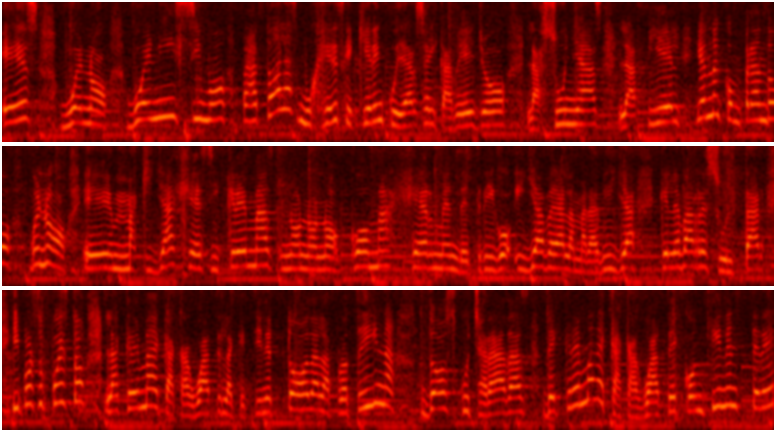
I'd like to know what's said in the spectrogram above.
Es, bueno, buenísimo para todas las mujeres que quieren cuidarse el cabello, las uñas, la piel y andan comprando, bueno, eh, maquillajes y cremas. No, no, no, coma germen de trigo y ya verá la maravilla que le va a resultar. Y por supuesto, la crema de cacahuate, la que tiene toda la proteína. Dos cucharadas de crema de cacahuate contiene tienen 13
